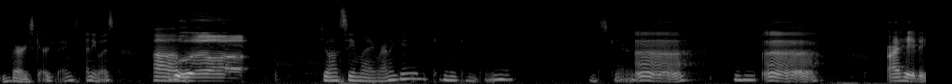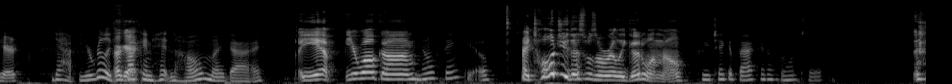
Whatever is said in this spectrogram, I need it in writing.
very scary things. Anyways, um, do you want to see my renegade? Can we continue? I'm scared. uh, uh, i hate it here yeah, you're really okay. fucking hitting home, my guy. yep you're welcome No, thank you. i told you this was a really good one though Do you take it back? I don't want it.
